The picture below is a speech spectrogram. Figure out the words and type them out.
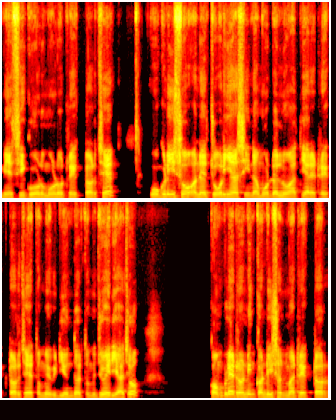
મેસી ગોળ મોડો ટ્રેક્ટર છે. ઓગણીસો અને ચોર્યાસીના મોડલનું અત્યારે ટ્રેક્ટર છે. તમે વીડિયો અંદર તમે જોઈ રહ્યા છો. કમ્પ્લેટ રનિંગ કન્ડિશનમાં ટ્રેક્ટર,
